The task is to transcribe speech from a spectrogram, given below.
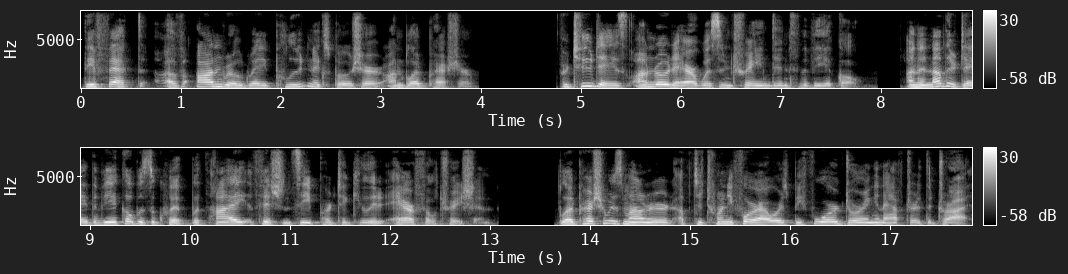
the effect of on roadway pollutant exposure on blood pressure. For two days, on road air was entrained into the vehicle. On another day, the vehicle was equipped with high efficiency particulate air filtration. Blood pressure was monitored up to 24 hours before, during, and after the drive.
